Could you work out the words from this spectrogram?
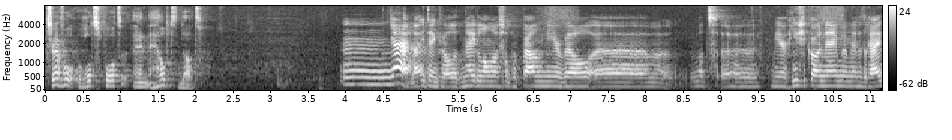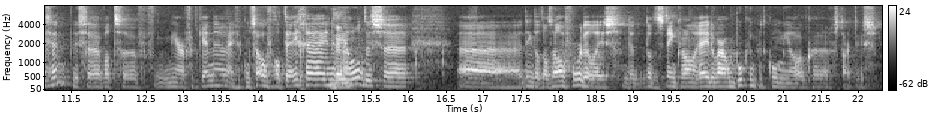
travel hotspot en helpt dat? Mm, ja, nou, ik denk wel dat Nederlanders op een bepaalde manier wel uh, wat uh, meer risico nemen met het reizen. Dus uh, wat meer verkennen. En je komt ze overal tegen in de ja. wereld. Dus ik denk dat dat wel een voordeel is. Dat is denk ik wel een reden waarom Booking.com hier ook gestart is.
